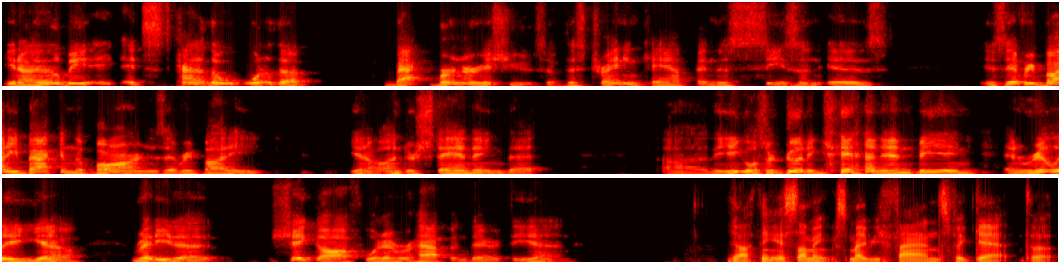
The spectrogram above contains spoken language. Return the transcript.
you know, it'll be it's kind of the one of the back burner issues of this training camp and this season is is everybody back in the barn? Is everybody, you know, understanding that uh, the Eagles are good again and being and really, you know, ready to shake off whatever happened there at the end? Yeah, I think it's something maybe fans forget that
